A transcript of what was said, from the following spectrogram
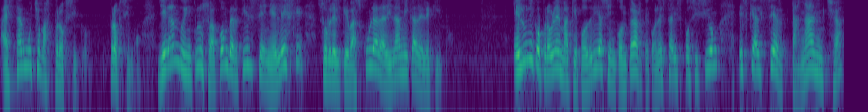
a estar mucho más próximo, próximo, llegando incluso a convertirse en el eje sobre el que bascula la dinámica del equipo. El único problema que podrías encontrarte con esta disposición es que al ser tan ancha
